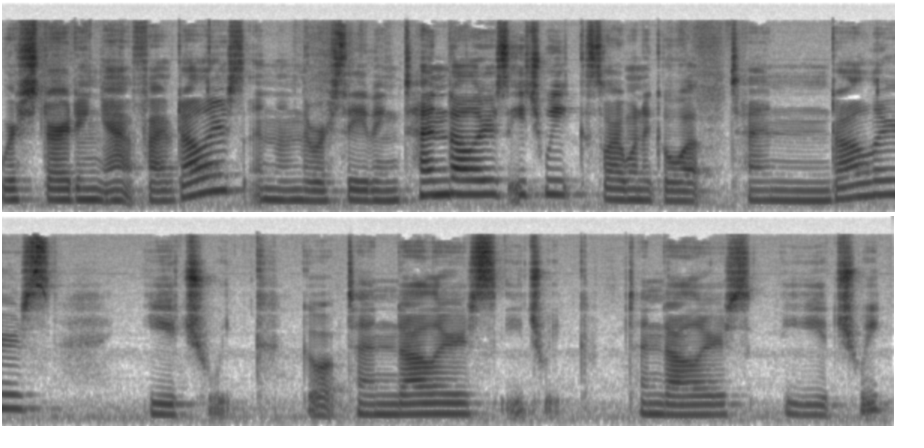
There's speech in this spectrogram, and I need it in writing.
We're starting at $5 and then we're saving $10 each week. So I want to go up $10 each week. Go up $10 each week. $10 each week.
